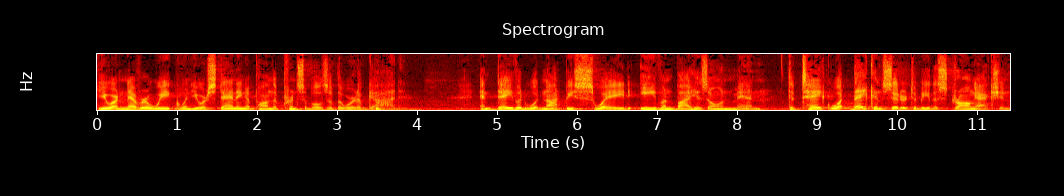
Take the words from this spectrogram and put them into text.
You are never weak when you are standing upon the principles of the Word of God. And David would not be swayed even by his own men to take what they consider to be the strong action.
